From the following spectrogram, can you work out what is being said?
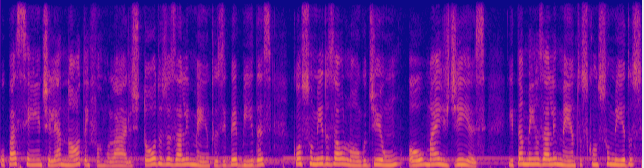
o paciente ele anota em formulários todos os alimentos e bebidas consumidos ao longo de um ou mais dias e também os alimentos consumidos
